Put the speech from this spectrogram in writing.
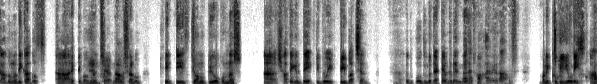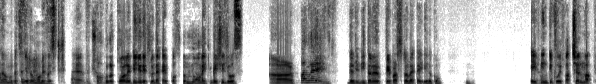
কাদো নদী কাদো। আরেকটি পাবেন হচ্ছে লাল সালু তিনটি জনপ্রিয় উপন্যাস আহ, সাথে কিন্তু একটি বই ফ্রি পাচ্ছেন। বইগুলো দেখে আপনাদের মানে খুবই ইউনিক আমার কাছে যেটা মনে হয়। সবগুলোর কোয়ালিটি যদি একটু দেখায় পছন্দ অনেক বেশি জোস। আর যদি ভিতরের পেপারসটা দেখায় এরকম। এই তিনটি বই পাচ্ছেন মাত্র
